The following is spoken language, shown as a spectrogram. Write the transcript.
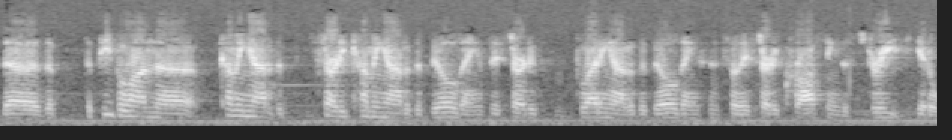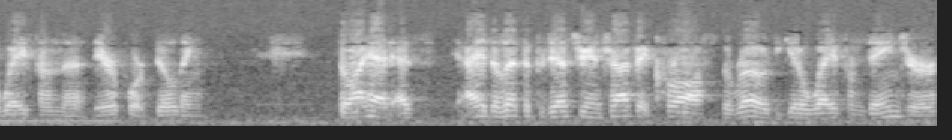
the, the the people on the coming out of the started coming out of the buildings. They started flooding out of the buildings, and so they started crossing the street to get away from the, the airport building. So I had as I had to let the pedestrian traffic cross the road to get away from danger.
